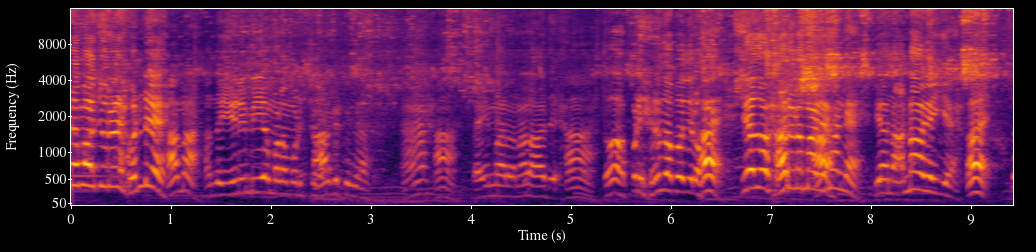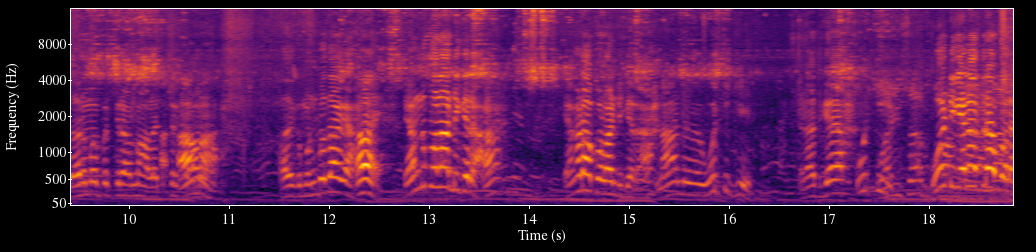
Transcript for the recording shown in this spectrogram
இடமாச்சூரனை கொண்டு ஆமா. அந்த இடும்பிய மனம் முடிச்சு. ஆகட்டுங்க ஆ. தைமாறதுனால ஆது. ஆ. ஓ அப்படி இருந்த போதிலும். ஏதோ காரணமாக. என் அண்ணாவைய ஏய், தர்மபுத்திர அண்ணா அழைச்சிருக்காங்க ஆமா. அதுக்கு முன்பதாக எங்க போலாம் நிக்கிறா? எங்கடா போலாம் நிக்கிறா? நான் ஊட்டிக்கு. என்னத்துக்கு? ஊட்டி. ஊட்டிக்கு என்னத்துறா போற?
